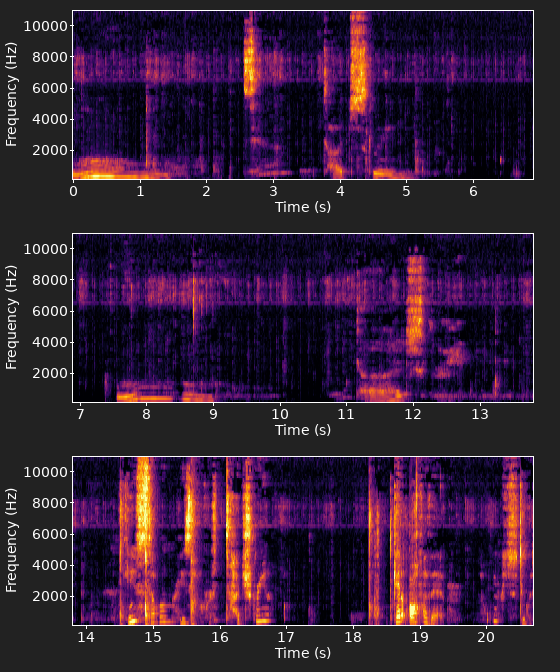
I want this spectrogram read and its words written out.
Ooh. Touch screen. Ooh. Touch screen. Can you stop going crazy over touch screen? Get off of it. Don't your stupid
